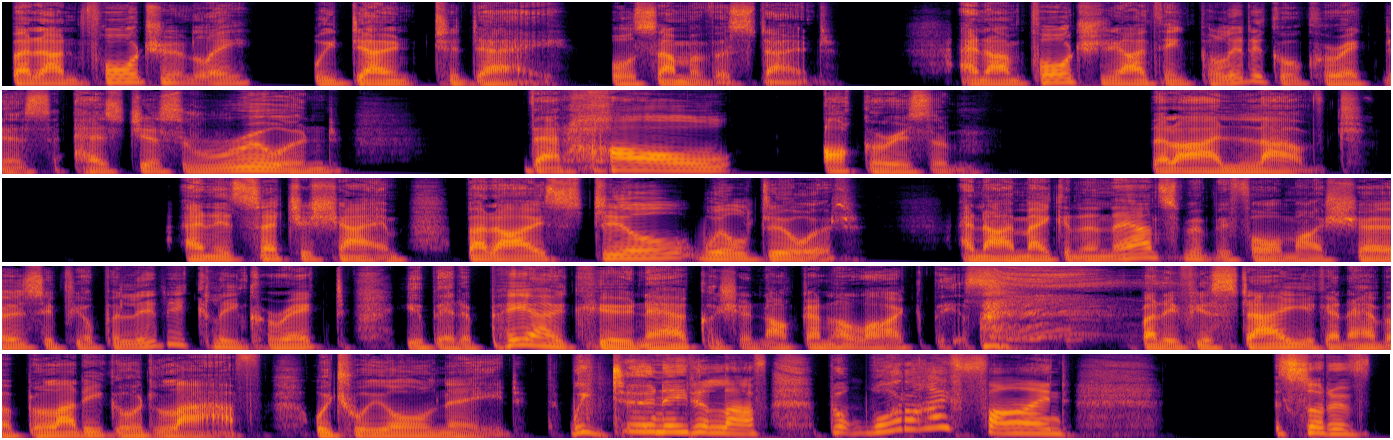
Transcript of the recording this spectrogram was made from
But unfortunately, we don't today, or some of us don't. And unfortunately, I think political correctness has just ruined that whole ockerism that I loved. And it's such a shame, but I still will do it. And I make an announcement before my shows. If you're politically correct, you better POQ now because you're not going to like this. but if you stay, you're going to have a bloody good laugh, which we all need. We do need a laugh. But what I find sort of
